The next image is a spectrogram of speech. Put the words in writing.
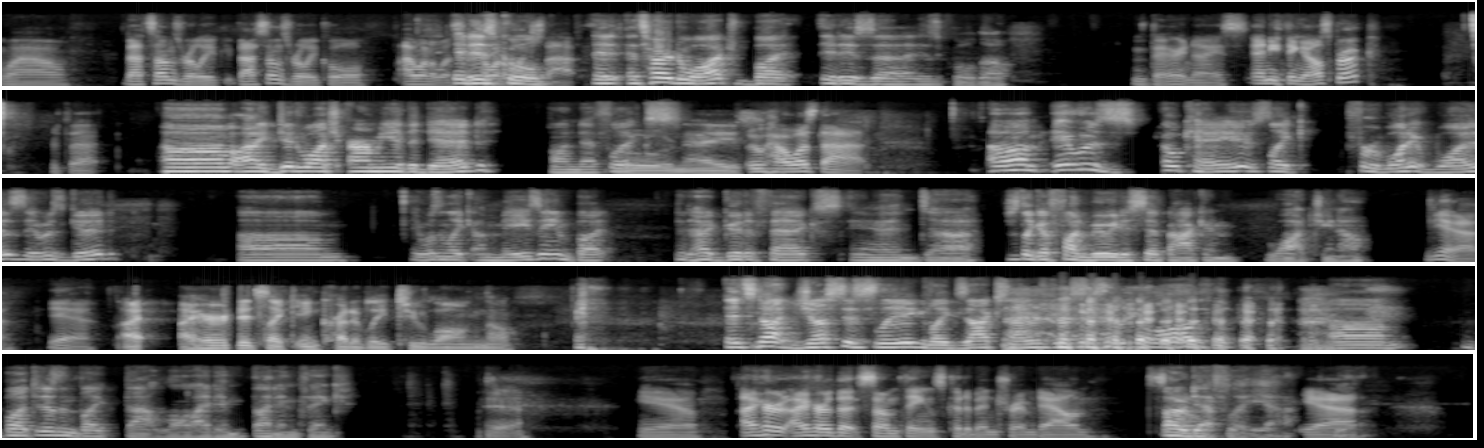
Wow. That sounds really that sounds really cool. I want to listen. it is I wanna cool That. it, it's hard to watch but it is uh it is cool though Very nice. Anything else, Brooke? What's that? um i did watch army of the dead on netflix Oh, nice. Oh, how was that? Um, it was okay. It was like for what it was, it was good. Um, it wasn't like amazing, but it had good effects and uh just like a fun movie to sit back and watch, you know. Yeah, yeah. I I heard it's like incredibly too long though. It's not Justice League like Zack Snyder's Justice League long. Um, but it isn't like that long. I didn't I didn't think. yeah. Yeah. I heard I heard that some things could have been trimmed down. Oh, so, definitely, yeah. Yeah.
